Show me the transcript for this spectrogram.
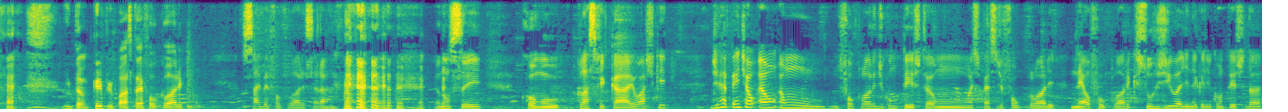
então, Creepypasta é folclore? Cyberfolclore, será? eu não sei como classificar. Eu acho que de repente é, é, um, é, um, folclore de contexto, é uma espécie de folclore, neofolclore que surgiu ali naquele contexto da,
